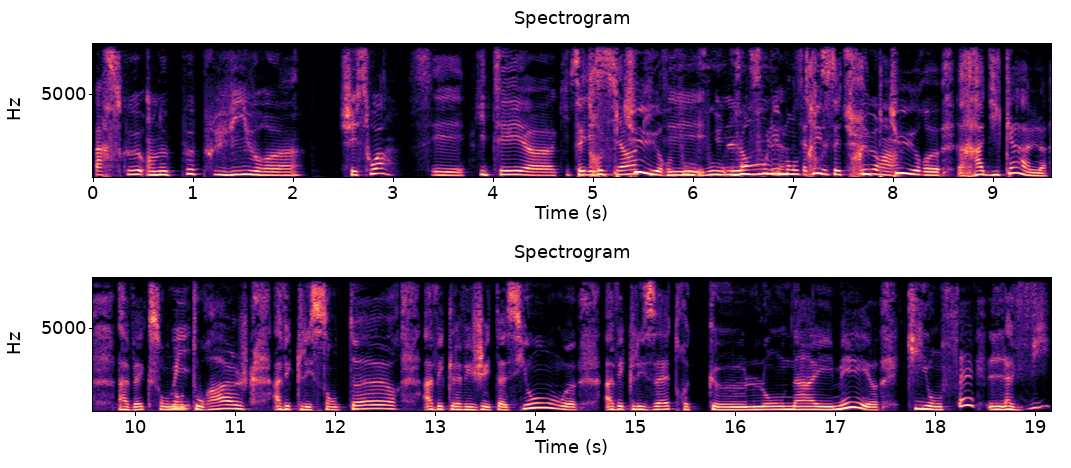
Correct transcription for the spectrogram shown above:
parce que on ne peut plus vivre euh, chez soi c'est quitter, euh, quitter cette rupture. vous, vous, voulez montrer cette rupture, radicale avec son entourage, avec les senteurs, avec la végétation, euh, avec les êtres que l'on a aimés, euh, qui ont fait la vie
